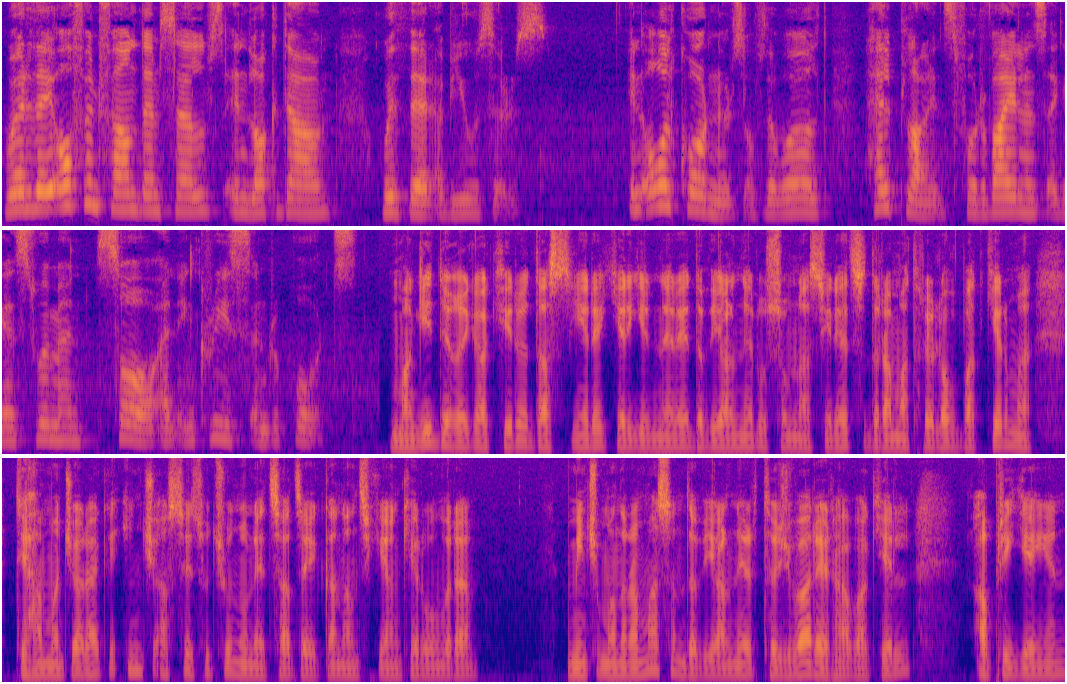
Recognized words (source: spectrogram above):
Where they often found themselves in lockdown with their abusers. In all corners of the world, helplines for violence against women saw an increase in reports. Մագի դեղեկագիրը 13 երկիրների դվյալներ ուսումնասիրեց դրամատրելով պատկերումը, թե համաճարակը ինչ ասացություն ունեցած է կանանց կյանքերուն վրա։ Մինչ մանրամասն դվյալներ դժվար էր հավաքել, Աֆրիկայեն,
